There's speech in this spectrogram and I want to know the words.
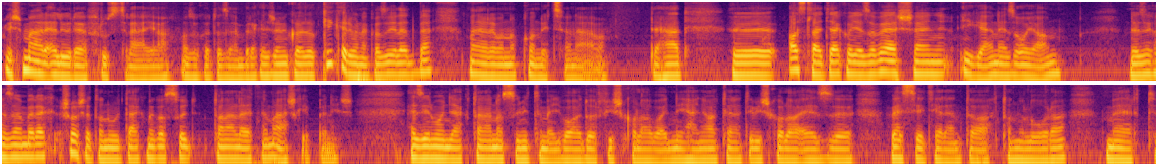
és már előre frusztrálja azokat az embereket, és amikor azok kikerülnek az életbe, már erre vannak kondicionálva. Tehát ö, azt látják, hogy ez a verseny, igen, ez olyan, de ezek az emberek sose tanulták meg azt, hogy talán lehetne másképpen is. Ezért mondják talán azt, hogy mit tudom, egy Waldorf iskola, vagy néhány alternatív iskola, ez veszélyt jelent a tanulóra, mert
